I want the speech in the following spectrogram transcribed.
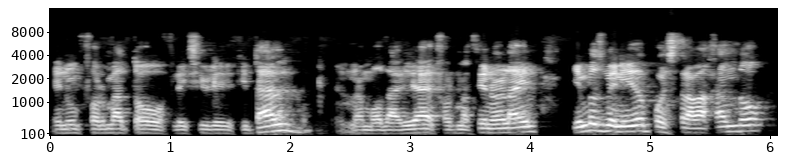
en un formato flexible digital, en una modalidad de formación online y hemos venido pues trabajando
